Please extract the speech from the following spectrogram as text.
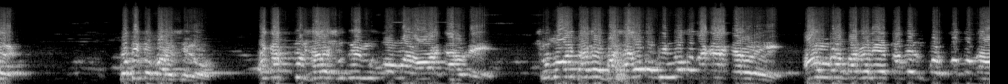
গণহত্যার পতিত করেছিল। একাত্তর সালে শুধুই মুসলমান হওয়ার কারণে শুধুই তাদের ভাষাগত ভিন্নতা থাকার কারণে আমরা বাঙালি তাদের উপর কতটা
